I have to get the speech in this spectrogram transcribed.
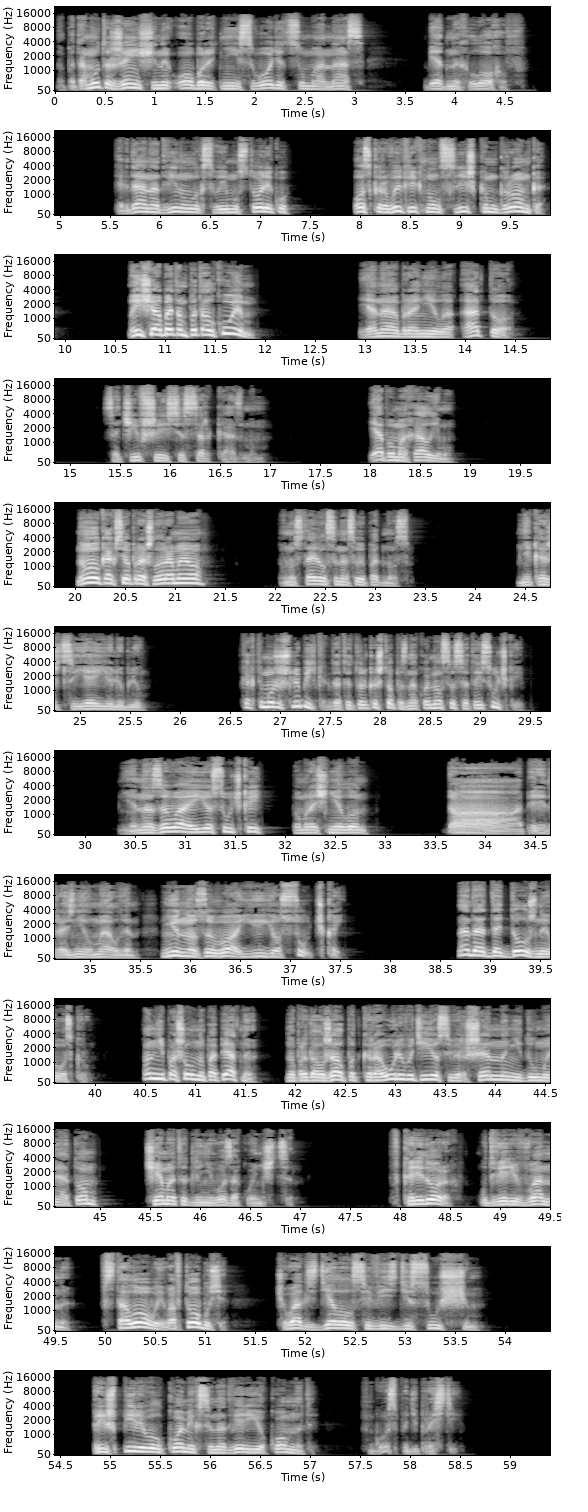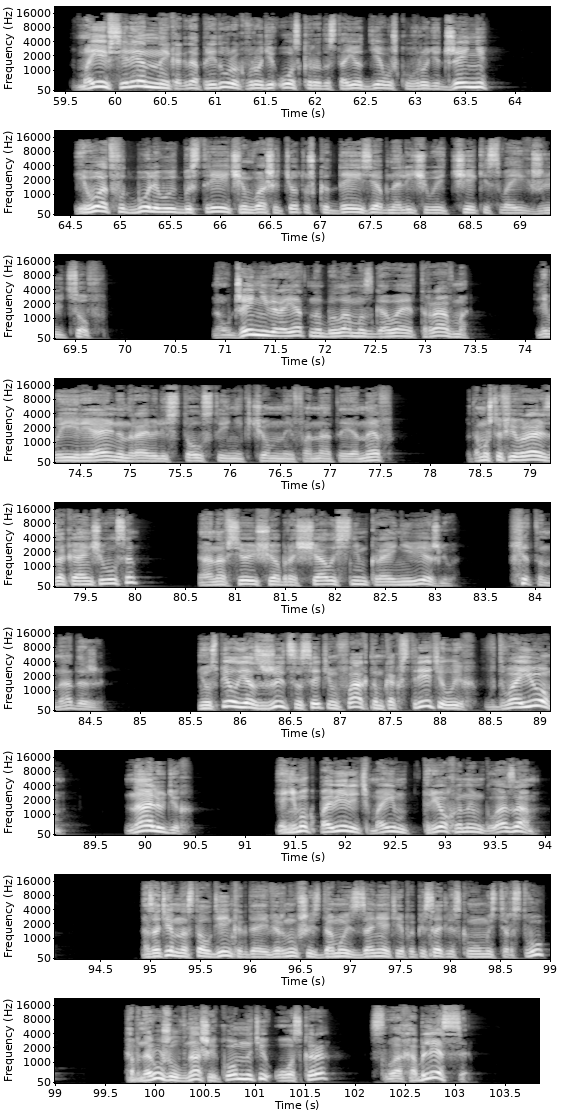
Но потому-то женщины-оборотни и сводят с ума нас, бедных лохов. Когда она двинула к своему столику, Оскар выкрикнул слишком громко — мы еще об этом потолкуем!» И она обронила «а то», сочившееся сарказмом. Я помахал ему. «Ну, как все прошло, Ромео?» Он уставился на свой поднос. «Мне кажется, я ее люблю». «Как ты можешь любить, когда ты только что познакомился с этой сучкой?» «Не называй ее сучкой», — помрачнел он. «Да», — передразнил Мелвин, — «не называй ее сучкой». Надо отдать должное Оскару. Он не пошел на попятную, но продолжал подкарауливать ее, совершенно не думая о том, чем это для него закончится. В коридорах, у двери в ванную, в столовой, в автобусе чувак сделался вездесущим. Пришпиливал комиксы на дверь ее комнаты. Господи, прости. В моей вселенной, когда придурок вроде Оскара достает девушку вроде Дженни, его отфутболивают быстрее, чем ваша тетушка Дейзи обналичивает чеки своих жильцов. Но у Дженни, вероятно, была мозговая травма, либо ей реально нравились толстые никчемные фанаты НФ, потому что февраль заканчивался, а она все еще обращалась с ним крайне вежливо. Это надо же! Не успел я сжиться с этим фактом, как встретил их вдвоем на людях. Я не мог поверить моим треханым глазам. А затем настал день, когда я, вернувшись домой с занятия по писательскому мастерству, обнаружил в нашей комнате Оскара с Лахаблессе.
